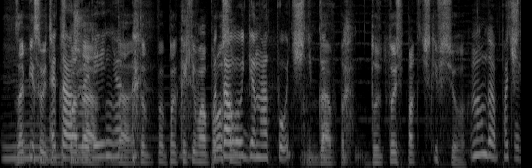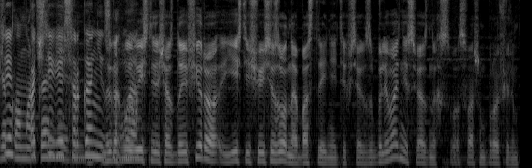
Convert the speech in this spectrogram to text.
Записывайте, Это господа. ожирение. Да, это по, по каким вопросам? патология надпочечников. Да, по- то, то есть практически все. Ну да, почти, почти весь организм. Ну, и как мы да. выяснили сейчас до эфира, есть еще и сезонное обострение этих всех заболеваний, связанных с, с вашим профилем.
